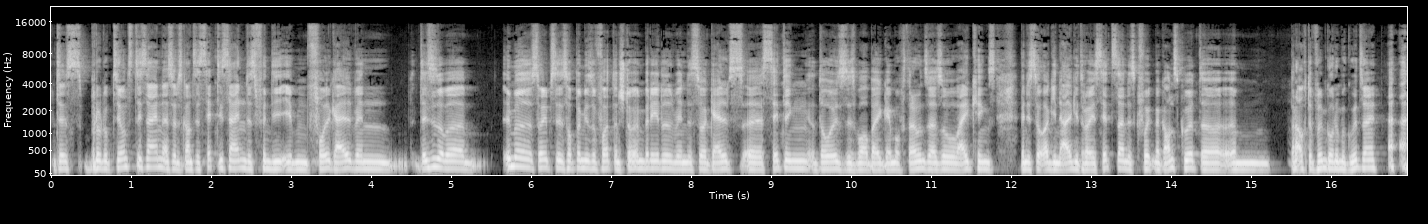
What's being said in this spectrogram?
das Produktionsdesign, also das ganze Setdesign, das finde ich eben voll geil, wenn, das ist aber immer selbst, das hat bei mir sofort ein Steuernbredel, wenn das so ein geiles äh, Setting da ist, das war bei Game of Thrones, also Vikings, wenn es so originalgetreue Sets sind, das gefällt mir ganz gut, da ähm, braucht der Film gar nicht mehr gut sein.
